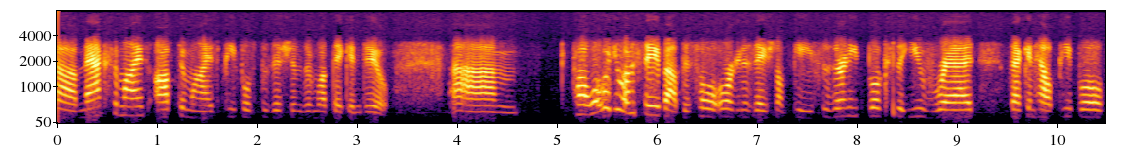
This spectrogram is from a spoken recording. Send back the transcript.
uh, maximize, optimize people's positions and what they can do. Um, Paul, what would you want to say about this whole organizational piece? Is there any books that you've read that can help people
